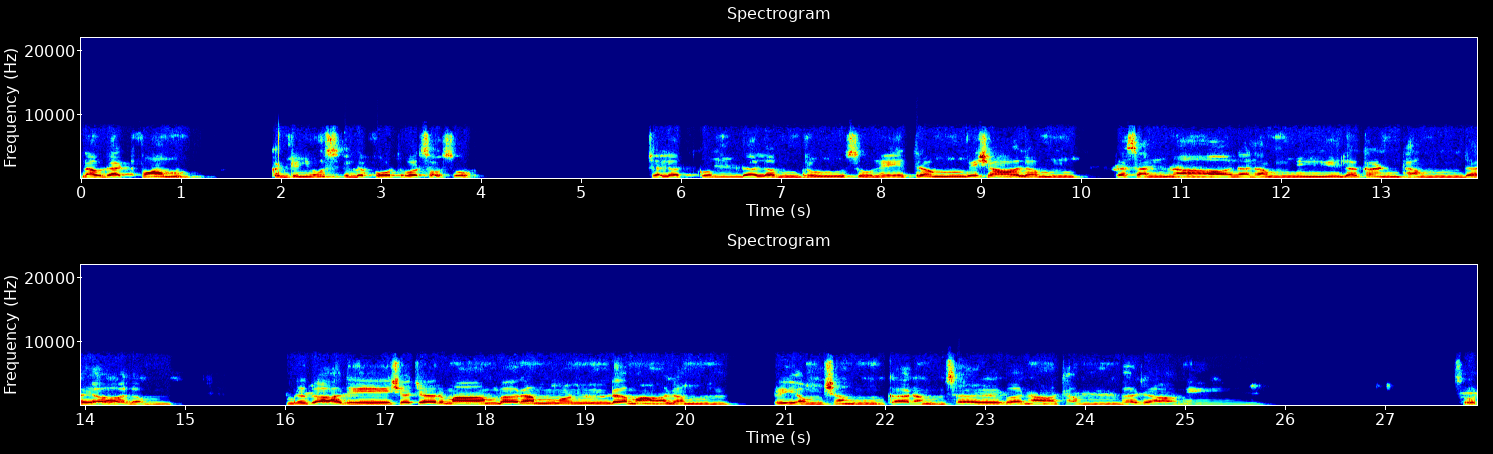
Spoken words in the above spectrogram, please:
Now that form continues in the fourth verse also. चलत्कुण्डलं भ्रूसुनेत्रं विशालं प्रसन्नाननं नीलकण्ठं दयालम् मृगाधीशचर्माम्बरं मुण्डमालं, प्रियं शङ्करं सर्वनाथं भजामि So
